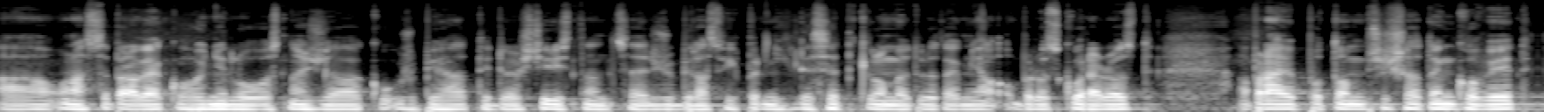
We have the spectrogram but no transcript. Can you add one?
a ona se právě jako hodně dlouho snažila jako už běhat ty delší distance, když byla svých prvních 10 km, tak měla obrovskou radost. A právě potom přišel ten covid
